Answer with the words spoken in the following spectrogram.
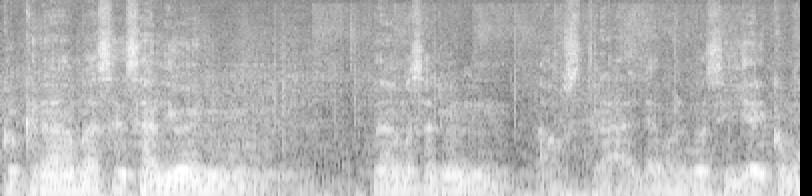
creo que nada más se salió en. Nada más salió en Australia o algo así, y hay como.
